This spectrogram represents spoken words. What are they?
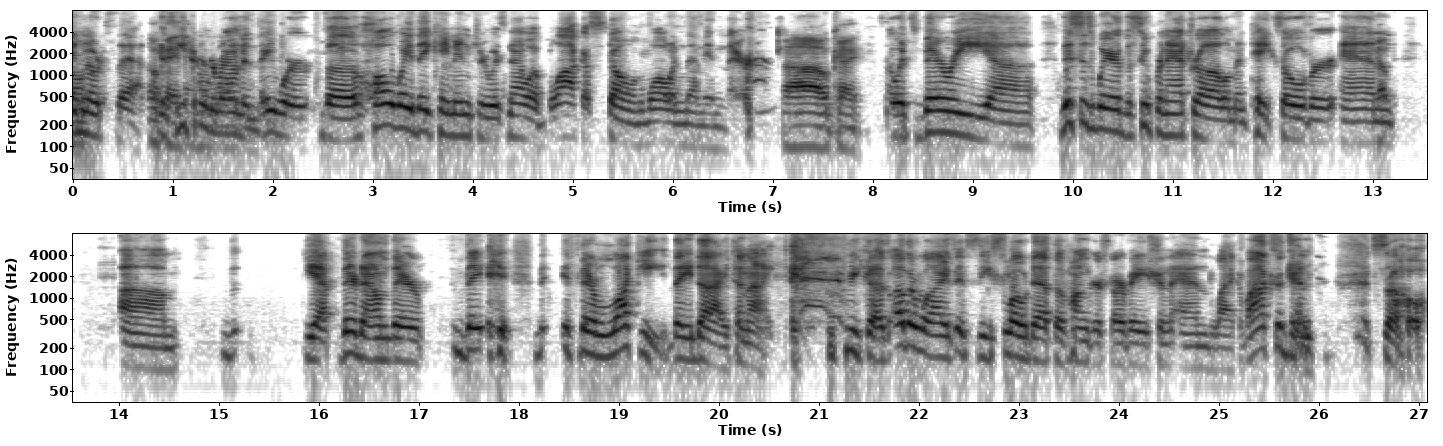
did Oh, notice that because okay, he turned around and they were the hallway they came in through is now a block of stone walling them in there. ah okay So it's very. Uh, this is where the supernatural element takes over, and um, th- yeah, they're down there. They, if they're lucky, they die tonight, because otherwise it's the slow death of hunger, starvation, and lack of oxygen. So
